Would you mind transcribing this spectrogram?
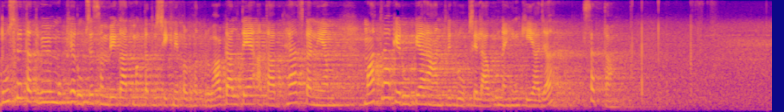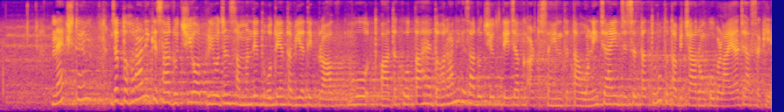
दूसरे तत्व भी मुख्य रूप से संवेगात्मक तत्व सीखने पर बहुत प्रभाव डालते हैं। अतः अभ्यास का नियम मात्रा के रूप या आंतरिक रूप से लागू नहीं किया जा सकता। नेक्स्ट है, जब दोहराने के साथ रुचि और प्रयोजन संबंधित होते हैं तभी अधिक वो उत्पादक होता है। दोहराने के साथ रुचि उत्तेजक अर्थ संहिता होनी चाहिए, जिससे तत्वों तथा विचारों को बढ़ाया जा सके।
